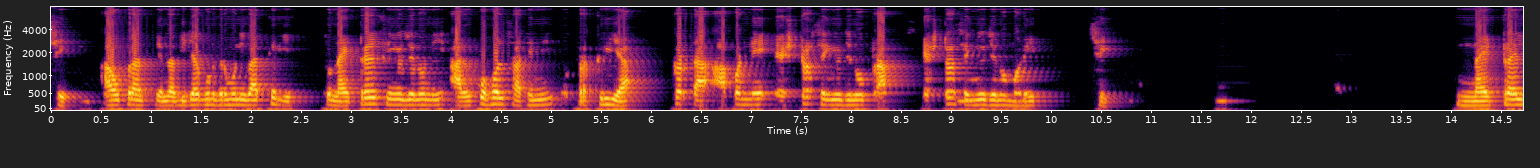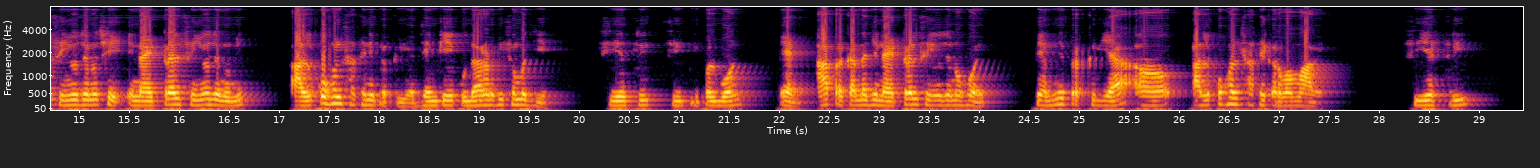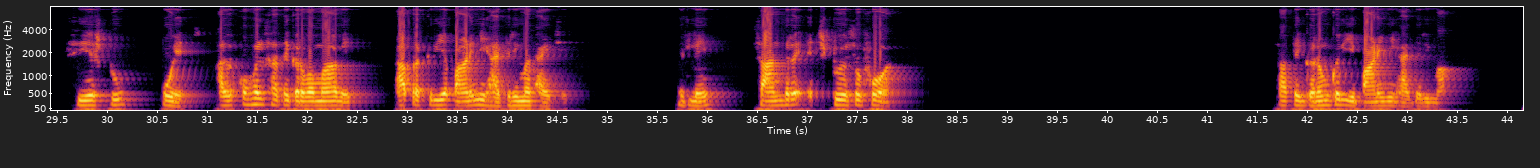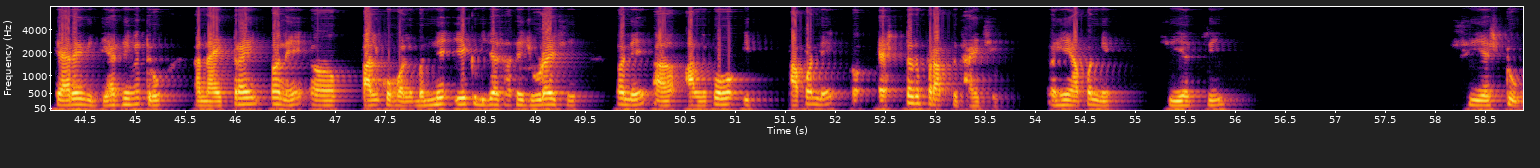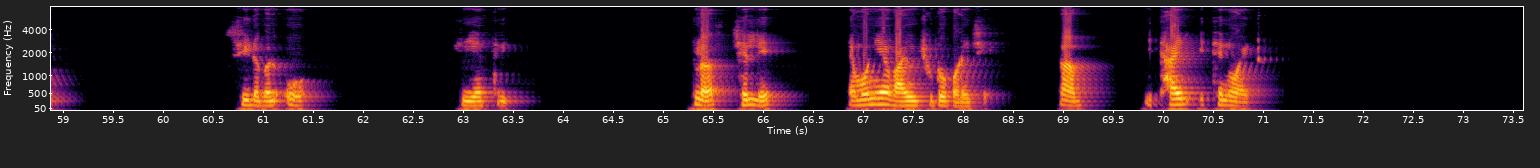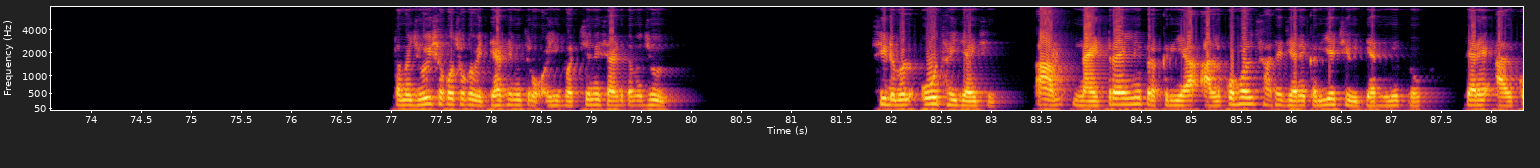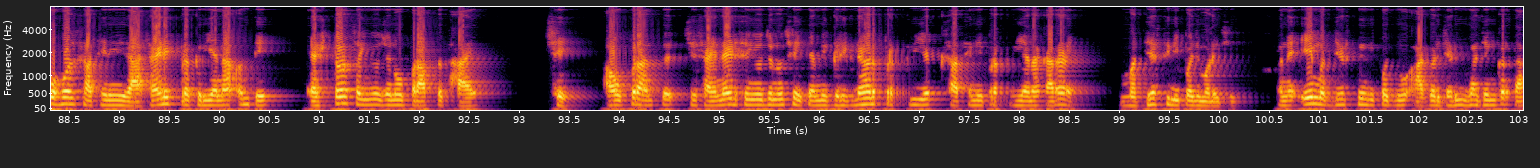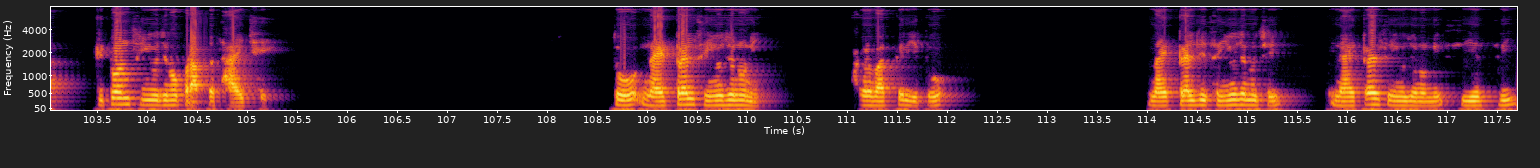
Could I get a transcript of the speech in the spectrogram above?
છે. આ ઉપરાંત તેના બીજા ગુણધર્મોની વાત કરીએ, તો નાઇટ્રેલ સંયોજનોની આલ્કોહોલ સાથેની પ્રક્રિયા કરતા આપણને એસ્ટર સંયોજનો પ્રાપ્ત એસ્ટર સંયોજનો મળે છે. નાઇટ્રાઇલ સંયોજનો છે. એ નાઇટ્રાઇલ સંયોજનોની આલ્કોહોલ સાથેની પ્રક્રિયા, જેમ કે એક ઉદાહરણથી સમજીએ CH three C triple bond N આ પ્રકારના જે નાઇટ્રલ સંયોજનો હોય, તેમની પ્રક્રિયા આલ્કોહોલ સાથે કરવામાં આવે. CH three CS two OH alcohol સાથે કરવામાં આવે, આ પ્રક્રિયા પાણીની હાજરીમાં થાય છે. એટલે સાંદ્ર એચ ટુ એસો ફોર સાથે ગરમ કરીએ પાણીની હાજરીમાં. ત્યારે વિદ્યાર્થી મિત્રો આ નાઇટ્રાઇલ અને આલ્કોહોલ બંને એકબીજા સાથે જોડાય છે અને આ આલ્કોહોલ આપણને એસ્ટર પ્રાપ્ત થાય છે. અહીં આપણને CH three, CH two C double O, CH three, plus છેલ્લે એમોનિયા વાયુ છૂટો પડે છે. આમ, ઇથાઇલ ઇથેનોઇટ. તમે જોઈ શકો છો કે વિદ્યાર્થી મિત્રો, અહીં વચ્ચેની સાઈડ તમે જોયું. સી ડબલ ઓ થઈ જાય છે. આમ નાઇટ્રાઇલની પ્રક્રિયા આલ્કોહોલ સાથે જ્યારે કરીએ છીએ વિદ્યાર્થી મિત્રો, ત્યારે આલ્કોહોલ સાથેની રાસાયણિક પ્રક્રિયાના અંતે એસ્ટર સંયોજનો પ્રાપ્ત થાય છે. આ ઉપરાંત જે સાયનાઇડ સંયોજનો છે, તેમની ગ્રિગ્નાર્ડ પ્રક્રિયક સાથેની પ્રક્રિયાના કારણે મધ્યસ્થી નિપજ મળે છે. અને એ મધ્યસ્થી નિપજનું આગળ જળ વિભાજન કરતા કિટોન સંયોજનો પ્રાપ્ત થાય છે. તો નાઇટ્રાઇલ સંયોજનોની આગળ વાત કરીએ તો નાઇટ્રાઇલ જે સંયોજનો છે નાઇટ્રાઇલ સંયોજનોની સીએસ થ્રી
